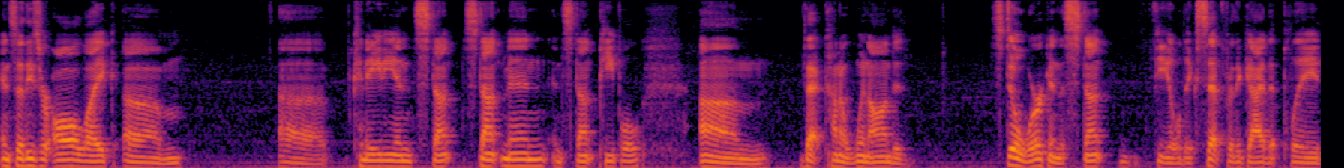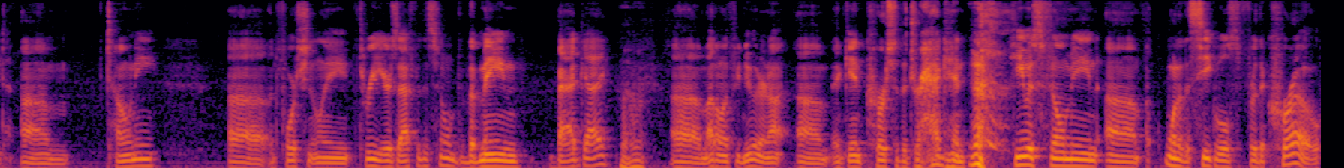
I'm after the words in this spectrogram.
and so these are all like. Um, uh, Canadian stunt stuntmen and stunt people um, that kind of went on to still work in the stunt field, except for the guy that played um, Tony. Uh, unfortunately, three years after this film, the main bad guy. Um, I don't know if you knew it or not. Um, again, Curse of the Dragon. he was filming um, one of the sequels for The Crow,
